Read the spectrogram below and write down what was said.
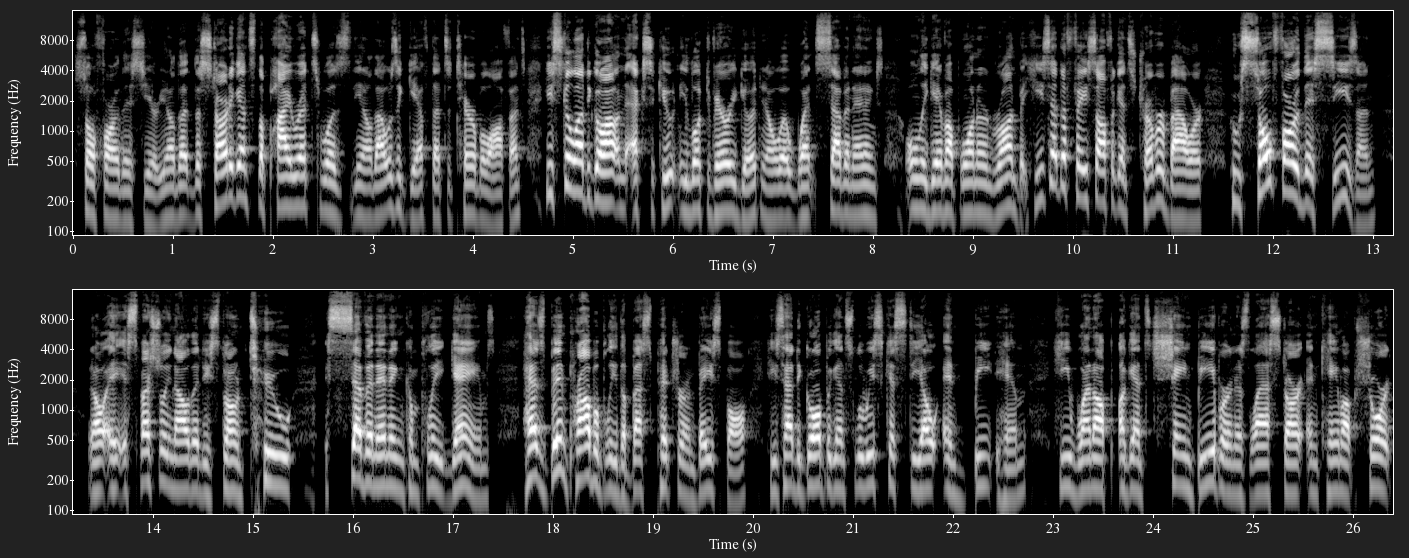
so far this year. You know, the, the start against the Pirates was, you know, that was a gift. That's a terrible offense. He still had to go out and execute, and he looked very good. You know, it went seven innings, only gave up one earned run, but he's had to face off against Trevor Bauer, who so far this season, know, especially now that he's thrown two seven inning complete games, has been probably the best pitcher in baseball. He's had to go up against Luis Castillo and beat him. He went up against Shane Bieber in his last start and came up short.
